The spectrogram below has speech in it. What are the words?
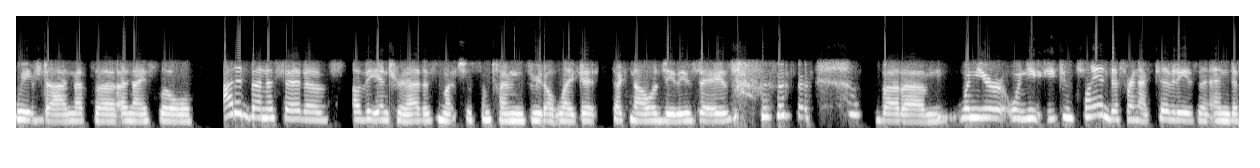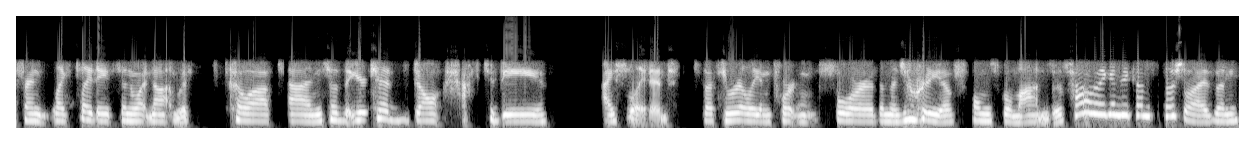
we've done. That's a, a nice little added benefit of of the internet as much as sometimes we don't like it technology these days. But um when you're when you you can plan different activities and, and different like play dates and whatnot with co-op and so that your kids don't have to be isolated that's really important for the majority of homeschool moms is how are they going to become socialized and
